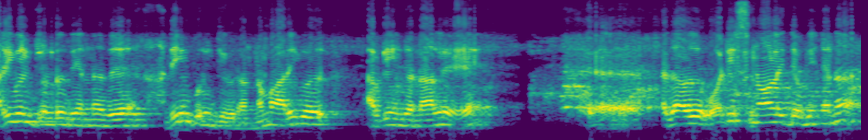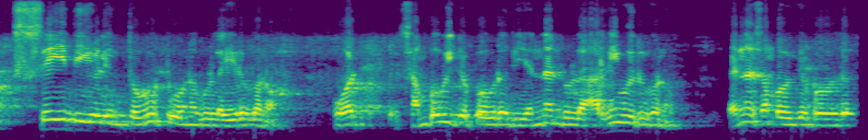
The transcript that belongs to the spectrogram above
அறிவுன்னு சொல்றது என்னது? அதையும் புரிஞ்சுக்கிறோம் நம்ம அறிவு அப்படின்னு சொன்னாலே அதாவது வாட் இஸ் நாலேஜ் அப்படின்னு சொன்னா செய்திகளின் தொகுப்பு உனக்குள்ள இருக்கணும். வாட் சம்பவிக்க போகிறது என்னன்றுள்ள அறிவு இருக்கணும். என்ன சம்பவிக்க போகுது?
